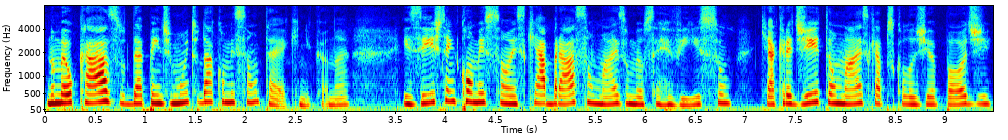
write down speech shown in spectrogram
no meu caso, depende muito da comissão técnica, né? Existem comissões que abraçam mais o meu serviço, que acreditam mais que a psicologia pode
